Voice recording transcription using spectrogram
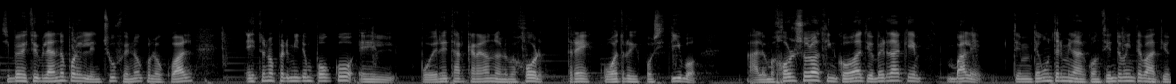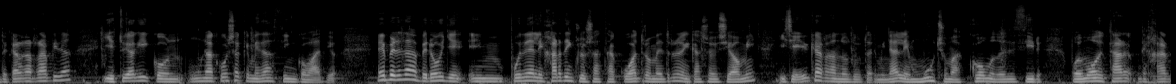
Siempre me estoy peleando por el enchufe, ¿no? Con lo cual, esto nos permite un poco el poder estar cargando a lo mejor 3, 4 dispositivos. A lo mejor solo a 5 vatios. ¿Verdad que, vale, tengo un terminal con 120 vatios de carga rápida y estoy aquí con una cosa que me da 5 vatios. Es verdad, pero oye, em, puede alejarte incluso hasta 4 metros en el caso de Xiaomi y seguir cargando tu terminal es mucho más cómodo. Es decir, podemos estar, dejar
